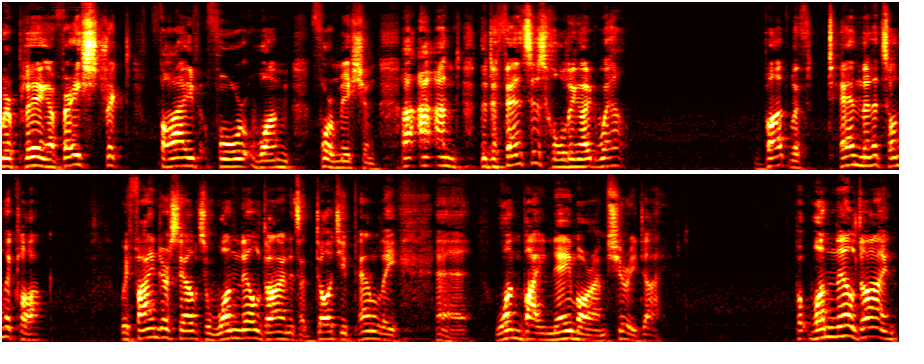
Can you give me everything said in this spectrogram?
We're playing a very strict 5 4 1 formation. Uh, and the defence is holding out well. But with 10 minutes on the clock, we find ourselves 1 0 down. It's a dodgy penalty, uh, won by Neymar. I'm sure he dived. But 1 0 down,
